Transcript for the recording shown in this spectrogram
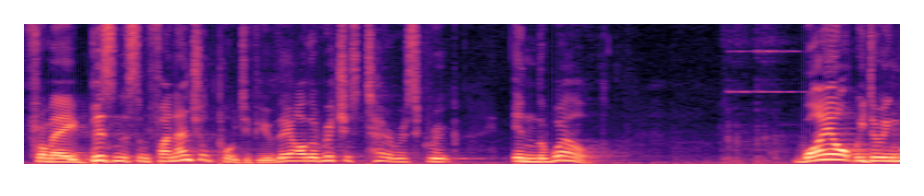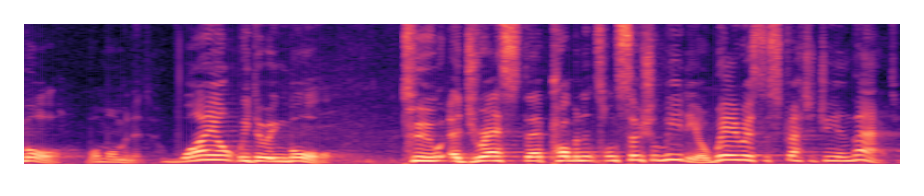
from a business and financial point of view? They are the richest terrorist group in the world. Why aren't we doing more? One more minute. Why aren't we doing more to address their prominence on social media? Where is the strategy in that?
